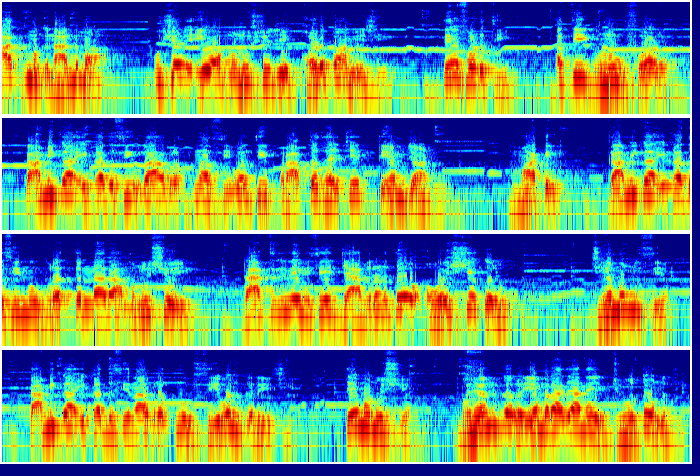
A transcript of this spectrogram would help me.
આત્મજ્ઞાનમાં કુશળ એવા મનુષ્ય જે ફળ પામે છે, તે ફળથી અતિ ઘણું ફળ કામિકા એકાદશી વ્રતના સેવનથી પ્રાપ્ત થાય છે તેમ જાણવું. માટે કામિકા એકાદશીનું વ્રત કરનારા મનુષ્યોએ રાત્રિને વિશે જાગરણ તો અવશ્ય કરવું. જે મનુષ્ય કામિકા એકાદશીના વ્રતનું સેવન કરે છે, તે મનુષ્ય ભયંકર યમરાજાને જોતો નથી.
